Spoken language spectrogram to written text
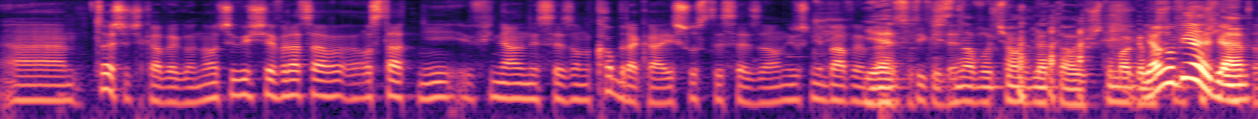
E, Co jeszcze ciekawego? No oczywiście wraca ostatni, finalny sezon Cobra Kai, szósty sezon, już niebawem na Jezus, ty Netflixie. znowu ciągle to, już nie mogę. Ja już uwielbiam myślałem, to.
